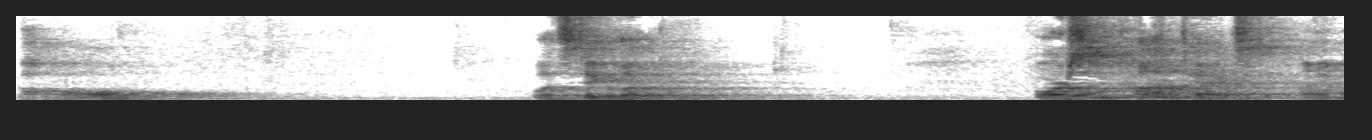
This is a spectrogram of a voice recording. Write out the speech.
Paul? Let's take a look. For some context, I'm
